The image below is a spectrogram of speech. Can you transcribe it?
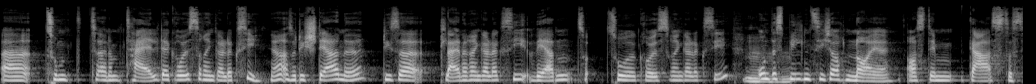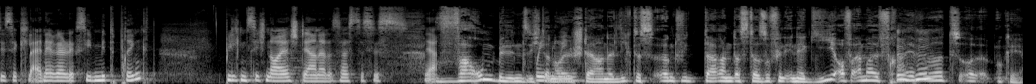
äh, zum, zu einem Teil der größeren Galaxie. Ja? Also die Sterne dieser kleineren Galaxie werden zu, zur größeren Galaxie und es bilden sich auch neue aus dem Gas, das diese kleine Galaxie mitbringt bilden sich neue Sterne. Das heißt, das ist ja. Warum bilden sich da Win-win. neue Sterne? Liegt es irgendwie daran, dass da so viel Energie auf einmal frei Mhm. wird? Okay.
